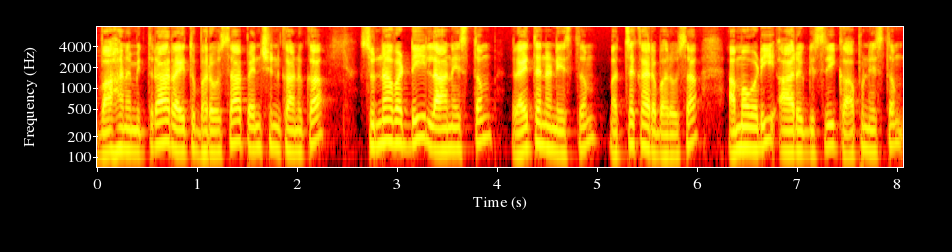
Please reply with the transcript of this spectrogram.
వాహనమిత్ర రైతు భరోసా పెన్షన్ కానుక సున్నా వడ్డీ లానేస్తం రైతన్న నేస్తం మత్స్యకార భరోసా అమ్మఒడి ఆరోగ్యశ్రీ కాపునేస్తం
